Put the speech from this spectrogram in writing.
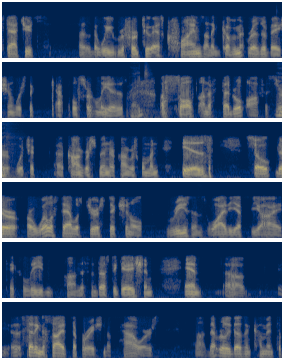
statutes uh, that we refer to as crimes on a government reservation, which the Capitol certainly is, right. assault on a federal officer, mm. which a, a congressman or congresswoman is. So there are well established jurisdictional reasons why the FBI takes a lead on this investigation. And uh, setting aside separation of powers, uh, that really doesn't come into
